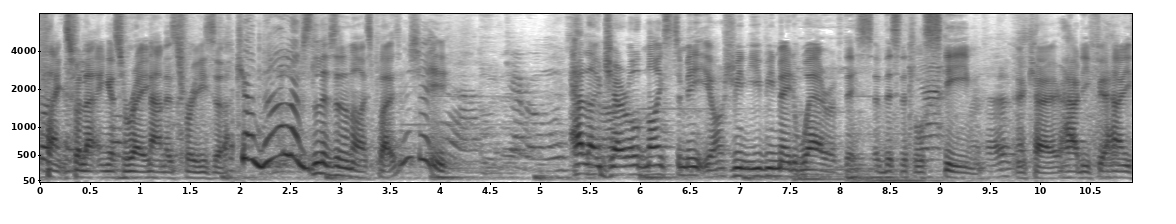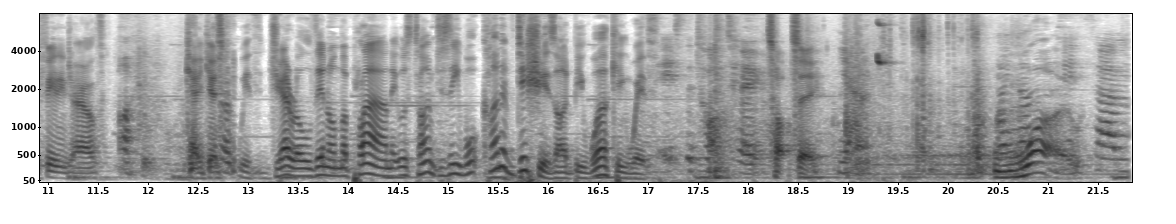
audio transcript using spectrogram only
Thanks for letting us raid Nana's freezer. God, Nana lives, lives in a nice place, isn't she? Gerald. Hello, Gerald. Nice to meet you. You've been, you've been made aware of this of this little scheme. Okay. How do you feel? How are you feeling, Gerald? I feel. Okay, good. With Gerald in on the plan, it was time to see what kind of dishes I'd be working with. It's the top two. Top two. Yeah. Whoa. It's, um,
